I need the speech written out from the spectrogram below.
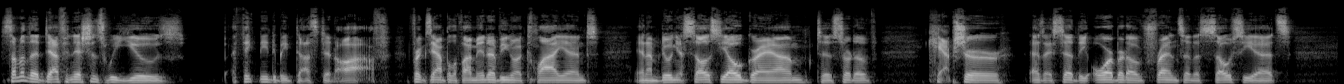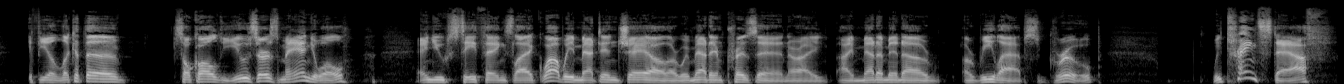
some of the definitions we use, I think, need to be dusted off. For example, if I'm interviewing a client and I'm doing a sociogram to sort of capture, as I said, the orbit of friends and associates, if you look at the so called user's manual, and you see things like, well, we met in jail or we met in prison or I, I met him in a, a relapse group. We train staff,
